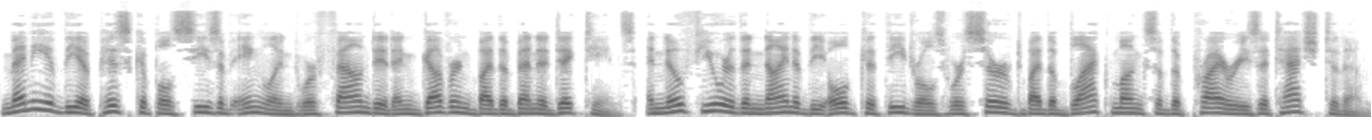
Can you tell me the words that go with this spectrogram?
Many of the episcopal sees of England were founded and governed by the Benedictines, and no fewer than nine of the old cathedrals were served by the black monks of the priories attached to them.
